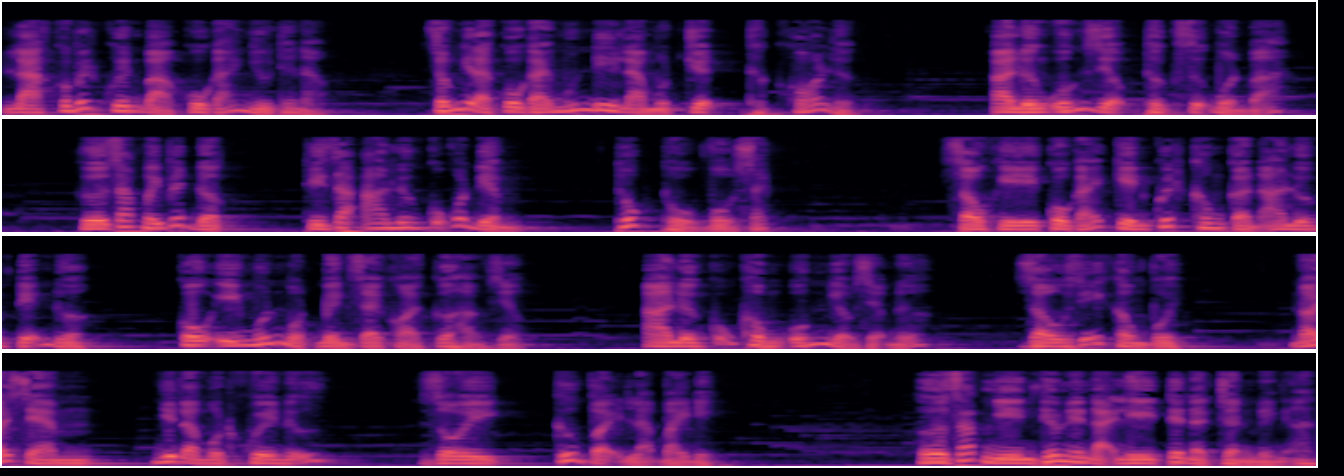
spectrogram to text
là không biết khuyên bảo cô gái như thế nào, Giống như là cô gái muốn đi làm một chuyện thực khó lường. A Lương uống rượu thực sự buồn bã. Hứa giáp mới biết được, Thì ra A Lương cũng có điểm thúc thủ vô sách. Sau khi cô gái kiên quyết không cần A Lương tiễn đưa, Cô ý muốn một mình rời khỏi cửa hàng rượu. A Lương cũng không uống nhiều rượu nữa. Dầu dĩ không vui. Nói xem như là một khuê nữ, Rồi cứ vậy là bay đi. Hứa giáp nhìn thiếu niên đại ly tên là Trần Bình An.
